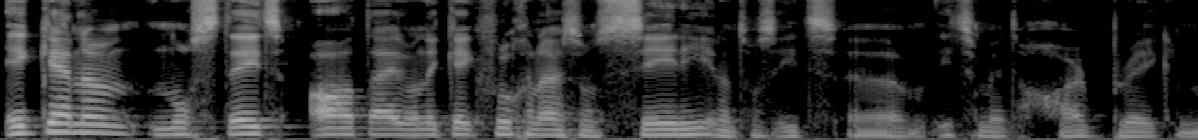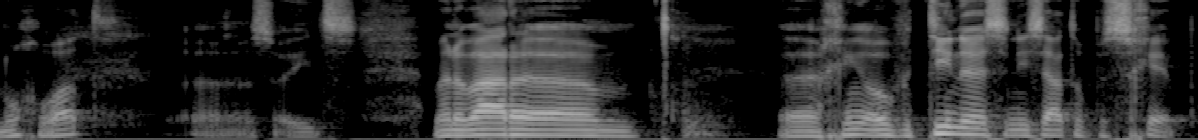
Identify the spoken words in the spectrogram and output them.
ik ken hem nog steeds altijd, want ik keek vroeger naar zo'n serie en dat was iets, ehm, iets met Heartbreak nog wat. Eh, zoiets. Maar er waren, ehm, eh, ging over tieners en die zaten op een schip.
